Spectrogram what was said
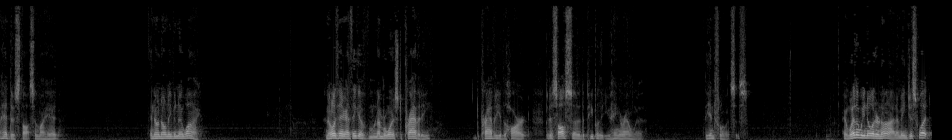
I had those thoughts in my head. And I don't even know why. And the only thing I think of, number one, is depravity, depravity of the heart, but it's also the people that you hang around with, the influences. And whether we know it or not, I mean, just what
